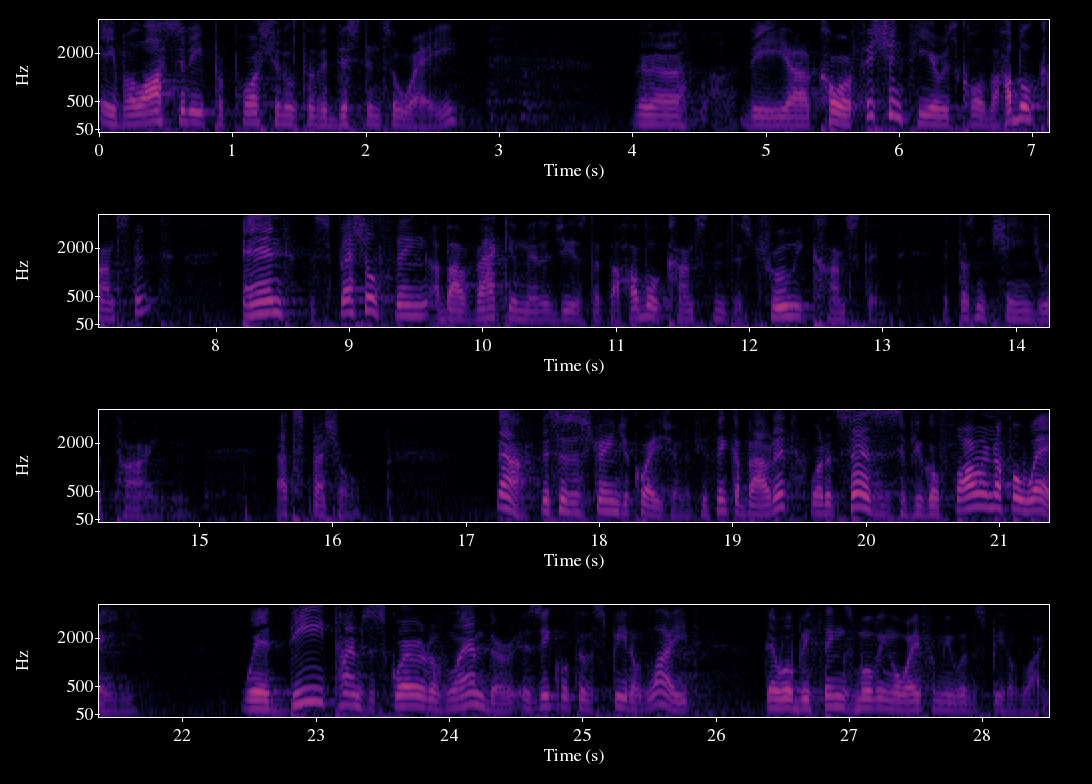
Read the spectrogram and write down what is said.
A velocity proportional to the distance away. The, the uh, coefficient here is called the Hubble constant. And the special thing about vacuum energy is that the Hubble constant is truly constant. It doesn't change with time. That's special. Now, this is a strange equation. If you think about it, what it says is if you go far enough away, where d times the square root of lambda is equal to the speed of light, there will be things moving away from you with the speed of light.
